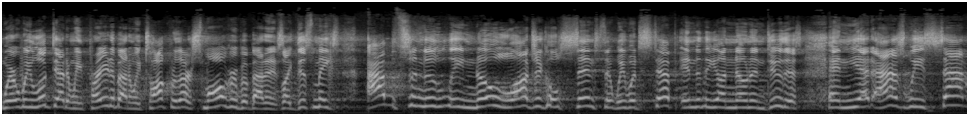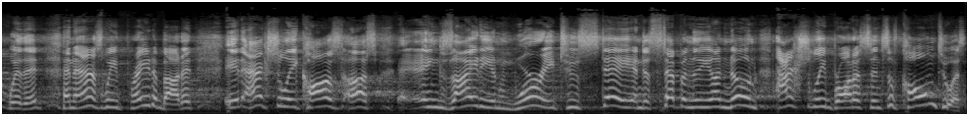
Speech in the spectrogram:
where we looked at it and we prayed about it and we talked with our small group about it. It's like this makes absolutely no logical sense that we would step into the unknown and do this. And yet, as we sat with it and as we prayed about it, it actually caused us anxiety and worry to stay and to step into the unknown actually brought a sense of calm to us.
